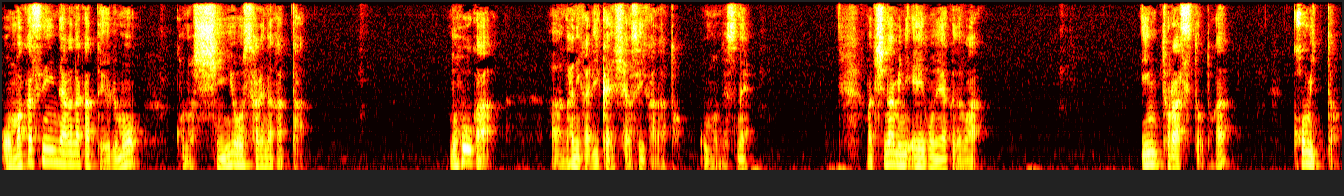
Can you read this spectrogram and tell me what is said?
お任せにならなかったよりも、この信用されなかったの方が何か理解しやすいかなと思うんですね。まあ、ちなみに英語の訳では、イントラストとかコミット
